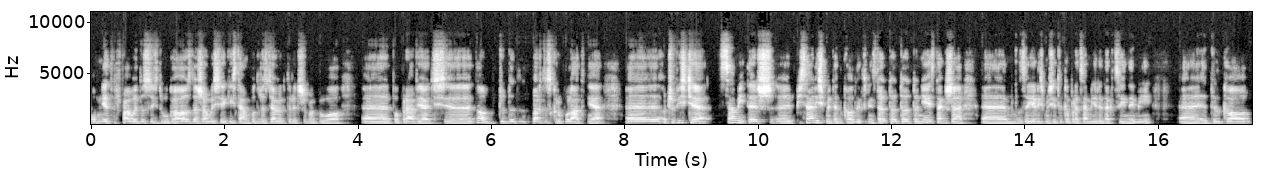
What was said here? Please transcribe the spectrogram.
u mnie trwały dosyć długo, zdarzały się jakieś tam podrozdziały, które trzeba było poprawiać no, bardzo skrupulatnie. Oczywiście sami też pisaliśmy ten kodeks, więc to, to, to, to nie jest tak, że zajęliśmy się tylko pracami redakcyjnymi. Tylko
